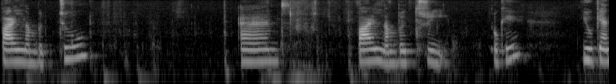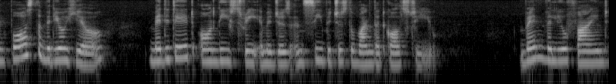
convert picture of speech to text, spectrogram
pile number two and pile number three okay? You can pause the video here meditate on these three images and see which is the one that calls to you. When will you find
